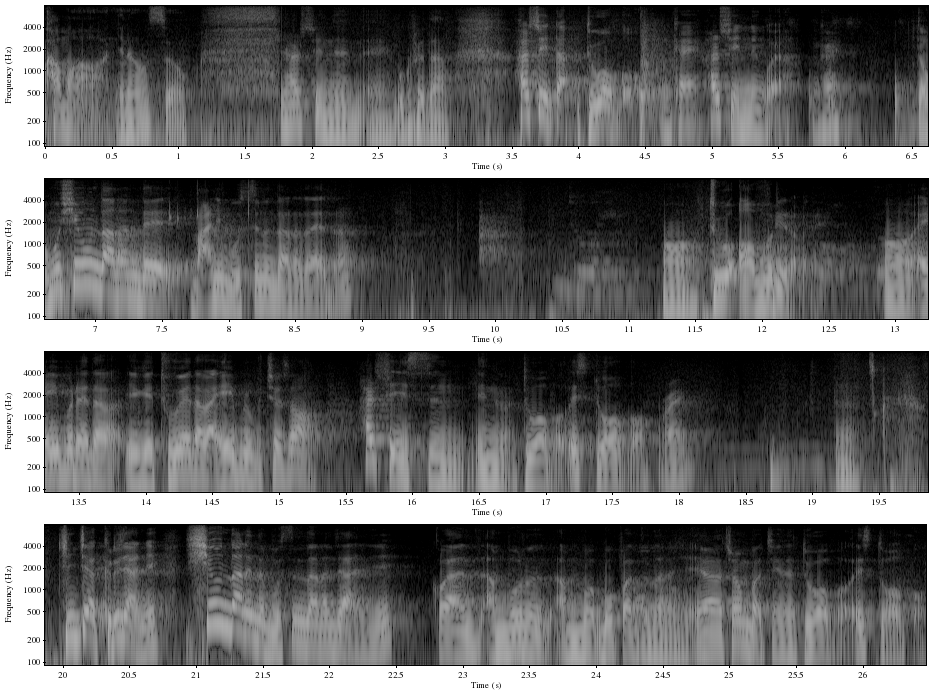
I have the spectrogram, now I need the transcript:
Come on, you know, so 할 수 있는 예, 목표다. 할 수 있다, doable, okay? 할 수 있는 거야, okay? 너무 쉬운 단어인데 많이 못 쓰는 단어다, 얘들아. doing 어, doable이라고 그래. 어, able에다가 이게 do에다가 able 붙여서 할 수 있는 있는 doable. It's doable, right? 응. 진짜 그러지 않니? 쉬운 단어인데 못쓴 단어인지 아니니? 거의 안, 안 보는 안 못 봤던 단어지. 야 처음 봤지? doable. It's doable.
